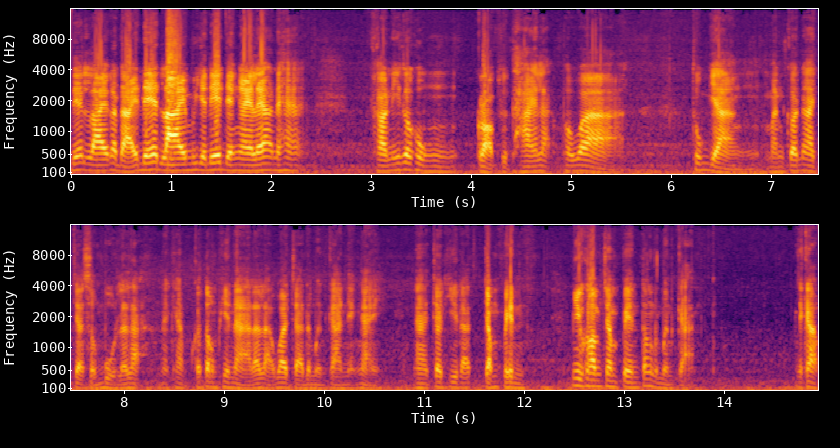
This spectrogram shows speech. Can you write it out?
เดทไลน์ก็ได้เดทไลน์ม่รู้จะเดทยังไงแล้วนะฮะ คราวนี้ก็คงกรอบสุดท้ายละ เพราะว่าทุกอย่างมันก็น่าจะสมบูรณ์แล้วล่ะนะครับ ก็ต้องพิจารณาแล้วล่ะว่าจะดำเนินการยังไงนะเจ้าที่รัฐจำเป็นมีความจำเป็นต้องดำเนินการนะครับ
